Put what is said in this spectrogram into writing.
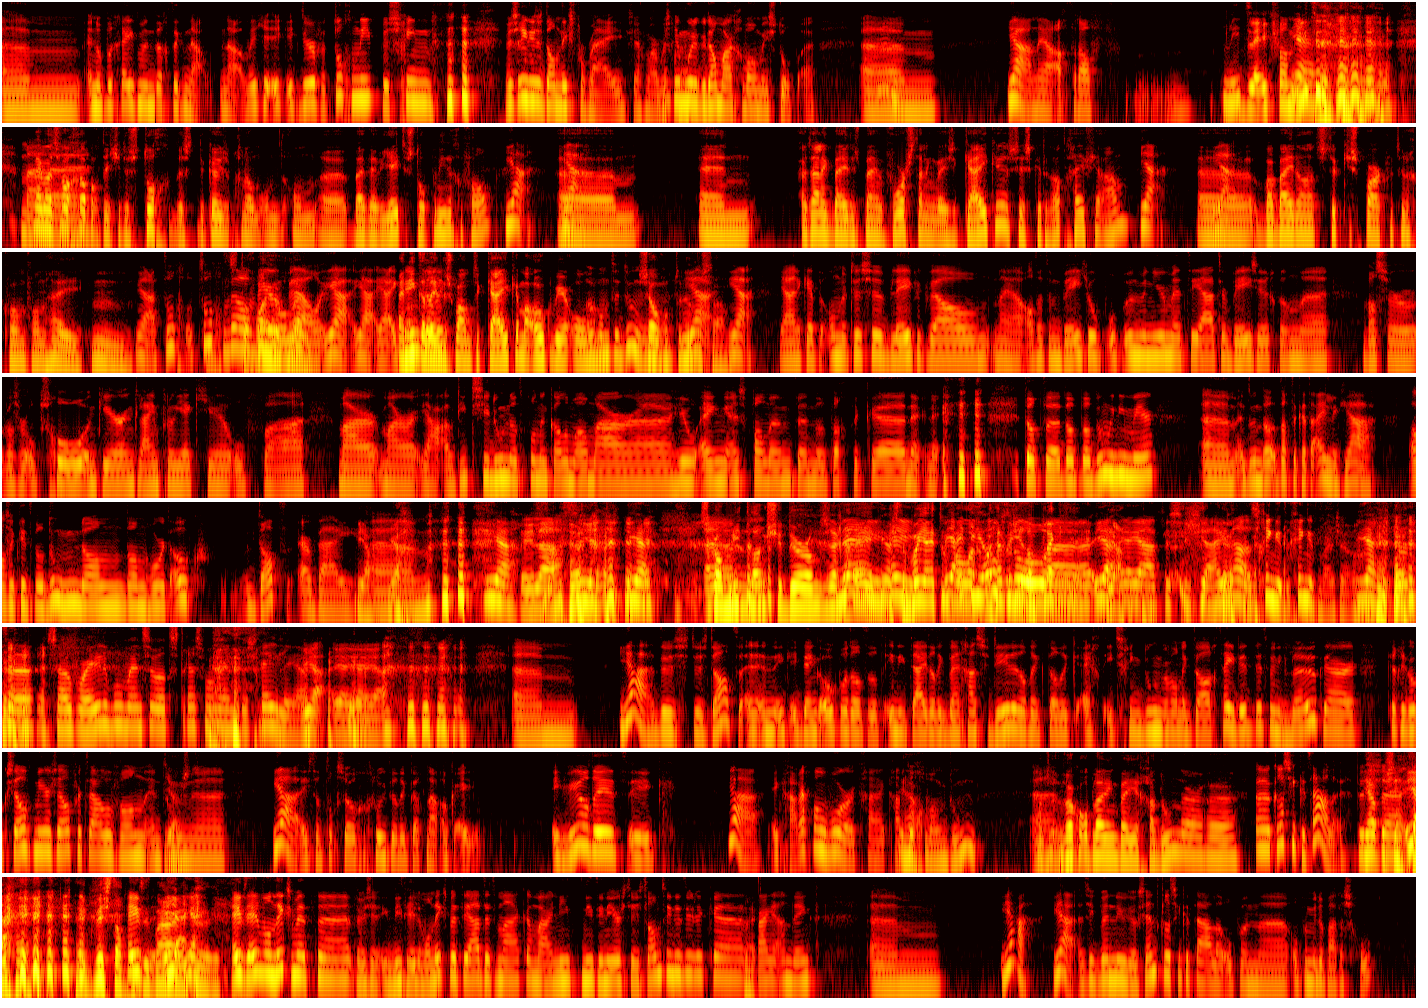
Um, en op een gegeven moment dacht ik, nou, nou weet je, ik, ik durf het toch niet. Misschien, misschien is het dan niks voor mij, zeg maar. Misschien okay. moet ik er dan maar gewoon mee stoppen. Um, hmm. Ja, nou ja, achteraf niet. bleek van ja. niet. maar, nee, maar het is wel uh, grappig dat je dus toch dus de keuze hebt genomen om, om uh, bij WWJ te stoppen in ieder geval. Ja, ja. Um, en uiteindelijk ben je dus bij een voorstelling wezen kijken. Siske de Rad geef je aan. Ja. Uh, ja. Waarbij dan het stukje spark weer terugkwam van... Hey, hmm, ja, toch, toch wel toch weer wel. wel. Ja, ja, ja. Ik en denk niet alleen ik... dus maar om te kijken, maar ook weer om, ook om te doen. zelf op toneel ja, te staan. Ja, ja, en ik heb ondertussen bleef ik wel nou ja, altijd een beetje op, op een manier met theater bezig. Dan uh, was, er, was er op school een keer een klein projectje of... Uh, maar, maar ja, auditie doen, dat vond ik allemaal maar uh, heel eng en spannend. En dat dacht ik, uh, nee, nee, dat, uh, dat, dat doen we niet meer. Um, en toen dacht ik uiteindelijk, ja, als ik dit wil doen, dan, dan hoort ook dat erbij. Ja, um, ja. helaas. ja. ja. Ze komen um, niet langs je deur om te zeggen, nee, hey, hey, wil jij toevallig, we hebben hier een plekje? Uh, ja, ja. Ja, ja, precies. Ja, helaas ging het, ging het maar zo. Ja, dat uh, zou voor een heleboel mensen wat stressmomenten schelen, ja. Ja, ja, ja, ja. um, ja, dus, dus dat. En, en ik, ik denk ook wel dat, dat in die tijd dat ik ben gaan studeren, dat ik, dat ik echt iets ging doen waarvan ik dacht, hey, dit, dit vind ik leuk. Daar kreeg ik ook zelf meer zelfvertrouwen van. En toen, uh, ja, is dat toch zo gegroeid dat ik dacht, nou oké, okay, ik wil dit. Ik, ja, ik ga er gewoon voor. Ik ga, ik ga het ja. toch gewoon doen. Want, um, welke opleiding ben je gaan doen daar? Uh... Uh, klassieke talen. Dus, ja, precies. ja. ik wist dat heeft, niet, maar... Ja, ja. Heeft helemaal niks met... Tenminste, niet helemaal niks met theater te maken, maar niet, niet in eerste instantie natuurlijk nee. waar je aan denkt. Um, ja, ja, dus ik ben nu docent klassieke talen op een, op een middelbare school.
